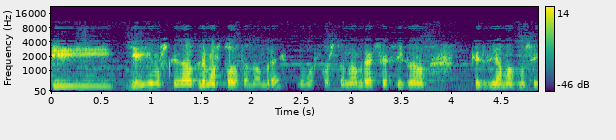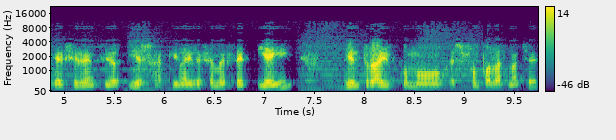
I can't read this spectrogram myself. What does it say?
Y, y ahí hemos quedado, le hemos puesto nombre, le hemos puesto nombre a ese ciclo que se llama Música y Silencio, y es aquí en la Iglesia Merced, y ahí Dentro hay como, son por las noches,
